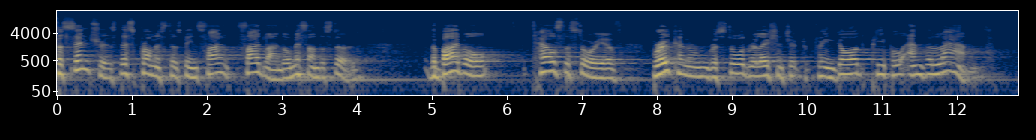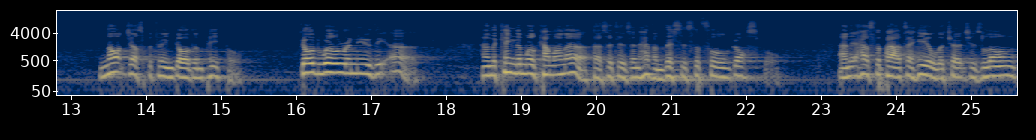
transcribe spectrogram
for centuries, this promise has been sidelined or misunderstood. The Bible tells the story of broken and restored relationship between God, people, and the land not just between God and people. God will renew the earth, and the kingdom will come on earth as it is in heaven. This is the full gospel. And it has the power to heal the church's long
